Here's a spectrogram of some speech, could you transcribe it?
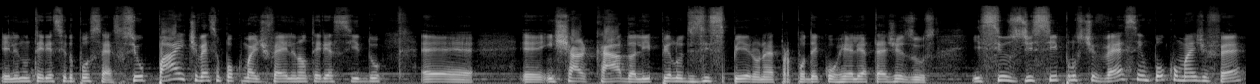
ele não teria sido possesso. Se o pai tivesse um pouco mais de fé, ele não teria sido é, é, encharcado ali pelo desespero, né, para poder correr ali até Jesus. E se os discípulos tivessem um pouco mais de fé,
